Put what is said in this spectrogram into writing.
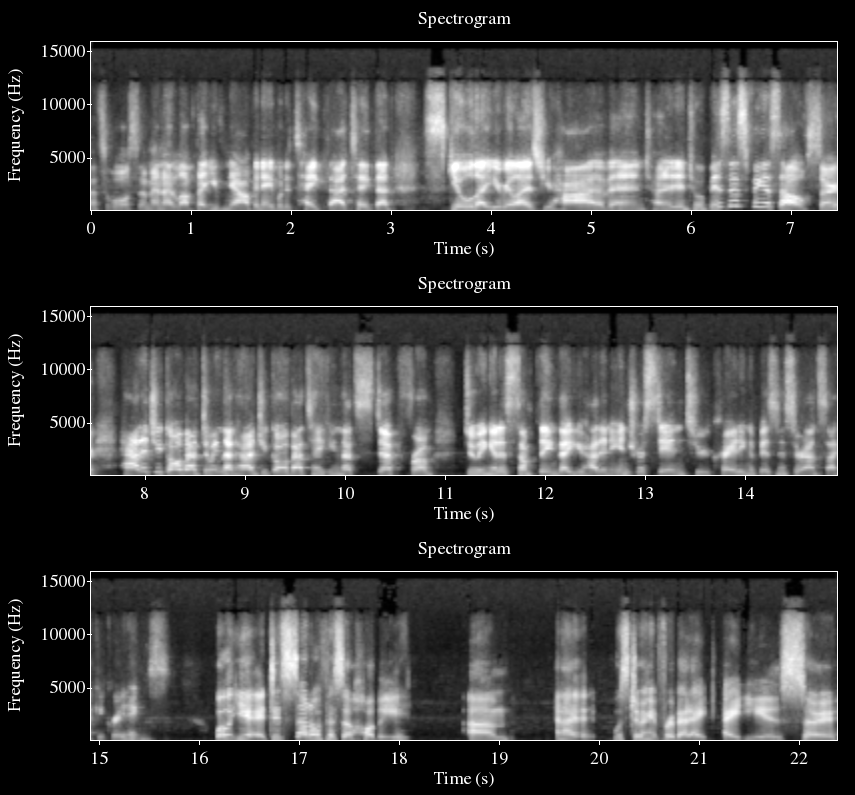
That's awesome. And I love that you've now been able to take that, take that skill that you realize you have and turn it into a business for yourself. So, how did you go about doing that? How did you go about taking that step from doing it as something that you had an interest in to creating a business around psychic readings? Well, yeah, it did start off as a hobby. Um, and I was doing it for about eight, eight years. So,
